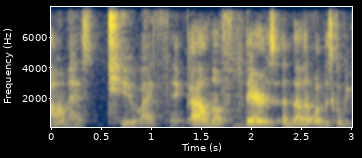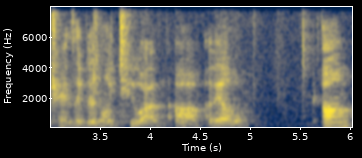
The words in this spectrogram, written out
um, has two, I think. I don't know if there's another one that's going to be translated. There's only two on um, available. Um,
